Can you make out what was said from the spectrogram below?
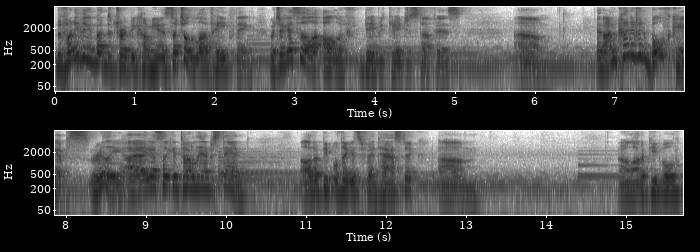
The funny thing about Detroit Become Human is such a love-hate thing, which I guess all of David Cage's stuff is. Um, and I'm kind of in both camps, really. I, I, guess I can totally understand. A lot of people think it's fantastic. Um, and a lot of people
